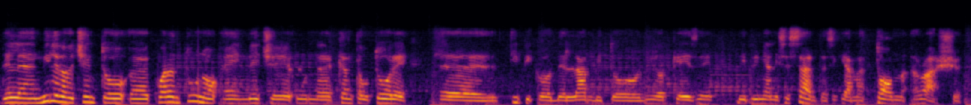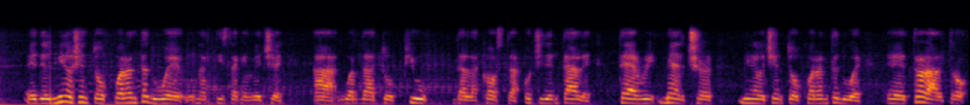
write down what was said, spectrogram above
Del 1941 è invece un cantautore eh, tipico dell'ambito newyorkese dei primi anni 60, si chiama Tom Rush. E del 1942 un artista che invece ha guardato più dalla costa occidentale, Terry Melcher, 1942. Eh, tra l'altro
